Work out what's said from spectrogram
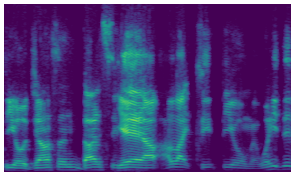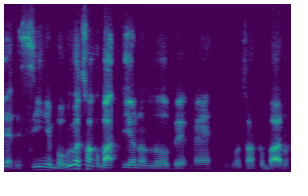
Theo Johnson, Dynasty. Yeah, I, I like Theo, man. What he did at the senior, but we're going to talk about Theo in a little bit, man. We'll talk about him.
